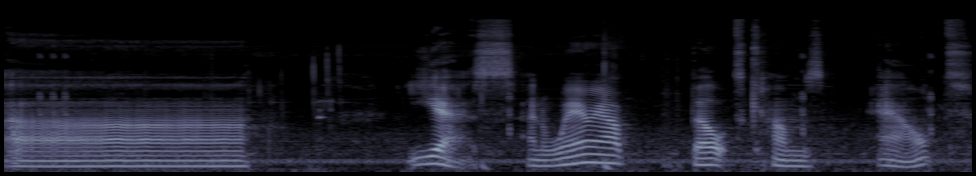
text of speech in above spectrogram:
Uh, yes, and where our belt comes out...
